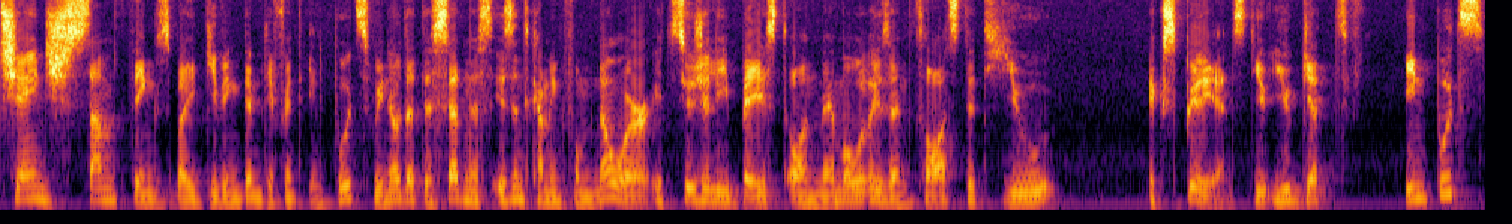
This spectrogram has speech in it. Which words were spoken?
change some things by giving them different inputs. We know that the sadness isn't coming from nowhere. It's usually based on memories and thoughts that you experienced. You, you get inputs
